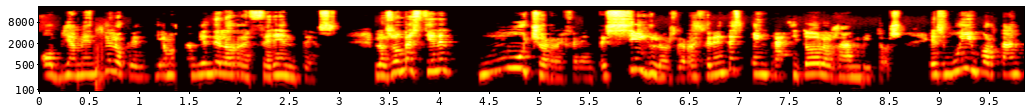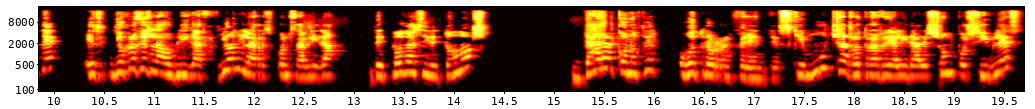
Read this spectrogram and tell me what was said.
obviamente lo que decíamos también de los referentes. Los hombres tienen muchos referentes, siglos de referentes en casi todos los ámbitos. Es muy importante, es, yo creo que es la obligación y la responsabilidad de todas y de todos dar a conocer otros referentes, que muchas otras realidades son posibles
